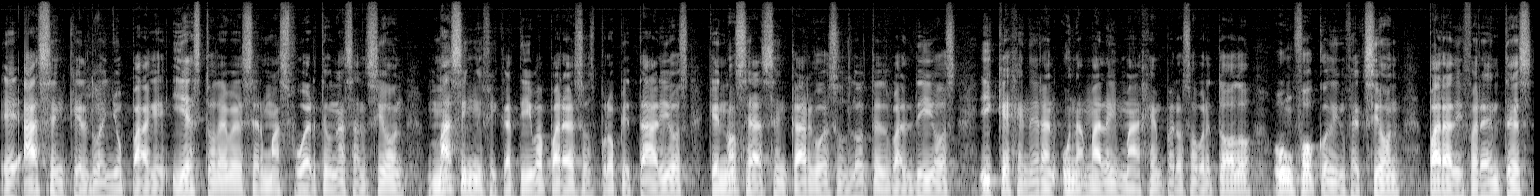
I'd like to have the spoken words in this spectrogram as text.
eh, hacen que el dueño pague y esto debe ser más fuerte, una sanción más significativa para esos propietarios que no se hacen cargo de sus lotes baldíos y que generan una mala imagen, pero sobre todo un foco de infección para diferentes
